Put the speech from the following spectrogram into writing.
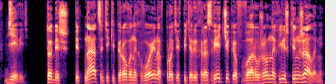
— девять. То бишь, пятнадцать экипированных воинов против пятерых разведчиков, вооруженных лишь кинжалами.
